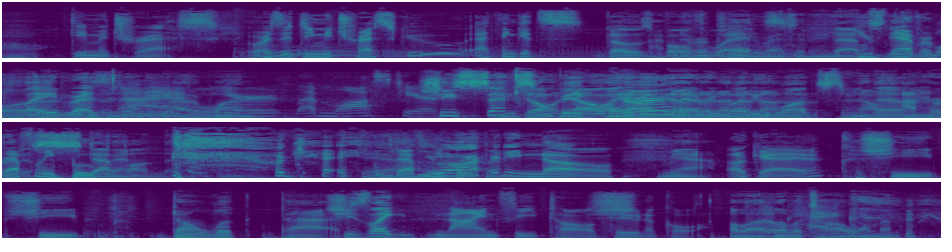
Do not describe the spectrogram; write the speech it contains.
Oh. Dimitrescu, or is it Dimitrescu? I think it's goes I've both never ways. played Resident Evil. You've never the played. Resident Evil. I'm, one. I'm lost here. She's sexy don't big know lady, her? No, no, no, everybody no, no, wants no. them- I'm her definitely to step booping. on this. Okay, Definitely you booping. already know. Yeah. Okay, Because she she don't look bad. she's like nine feet tall too, Nicole. oh, I love a tall woman.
